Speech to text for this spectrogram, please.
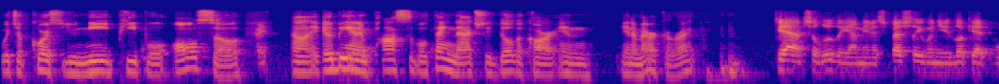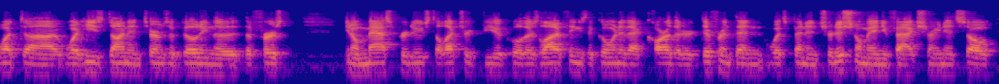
which of course you need people also, uh, it would be an impossible thing to actually build a car in in America, right? Yeah, absolutely. I mean, especially when you look at what uh, what he's done in terms of building the the first you know mass-produced electric vehicle. There's a lot of things that go into that car that are different than what's been in traditional manufacturing, and so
